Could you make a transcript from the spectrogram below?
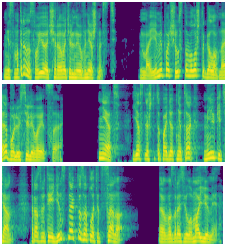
несмотря на свою очаровательную внешность? Майами почувствовала, что головная боль усиливается. «Нет, если что-то пойдёт не так, Миюки-тян, разве ты единственная, кто заплатит цену?» Возразила Майюми.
